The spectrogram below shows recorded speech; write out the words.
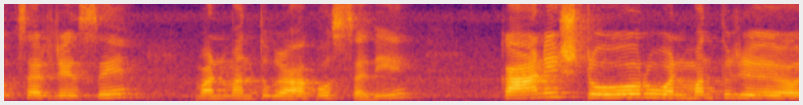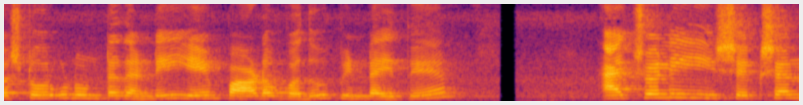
ఒకసారి చేస్తే వన్ మంత్ దాకా వస్తుంది. కానీ స్టోర్ వన్ మంత్ స్టోర్ కూడా ఉంటుందండి. ఏం పాడవ్వదు పిండి అయితే యాక్చువల్లీ ఈ సెక్షన్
